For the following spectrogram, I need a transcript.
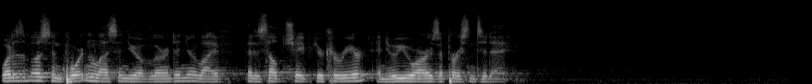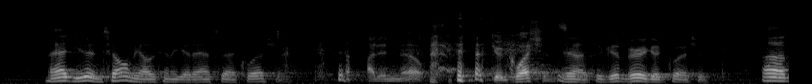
what is the most important lesson you have learned in your life that has helped shape your career and who you are as a person today? Matt, you didn't tell me I was going to get asked that question. I didn't know. good questions. Yeah, it's a good, very good question. Um,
